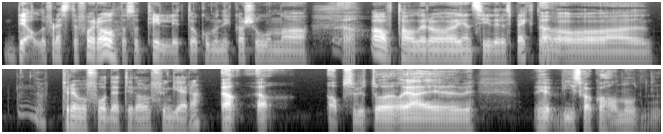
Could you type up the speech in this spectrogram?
de aller fleste forhold. Altså tillit og kommunikasjon og Ja. avtaler og gjensidig respekt, og, og prøve å få det til å fungere. Ja, ja, absolutt. Og, og jeg vi, skal ikke ha noen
